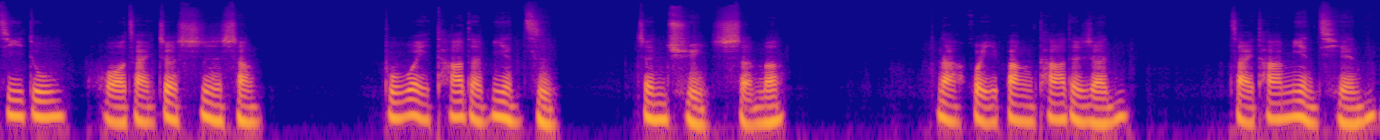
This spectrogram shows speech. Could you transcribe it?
基督活在这世上，不为他的面子争取什么。那毁谤他的人，在他面前，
